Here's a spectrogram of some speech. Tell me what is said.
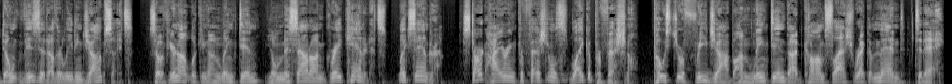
don't visit other leading job sites. So if you're not looking on LinkedIn, you'll miss out on great candidates like Sandra. Start hiring professionals like a professional. Post your free job on linkedin.com slash recommend today.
